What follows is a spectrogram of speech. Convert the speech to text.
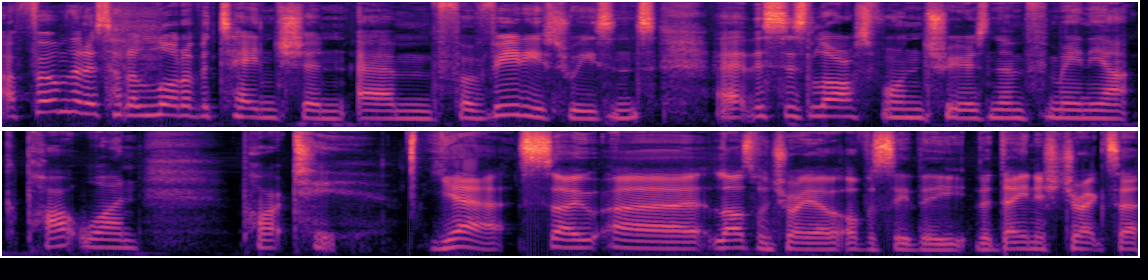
A film that has had a lot of attention um, for various reasons. Uh, this is Lars von Trier's Nymphomaniac Part 1, Part 2. Yeah, so uh, Lars von Trier, obviously the, the Danish director,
